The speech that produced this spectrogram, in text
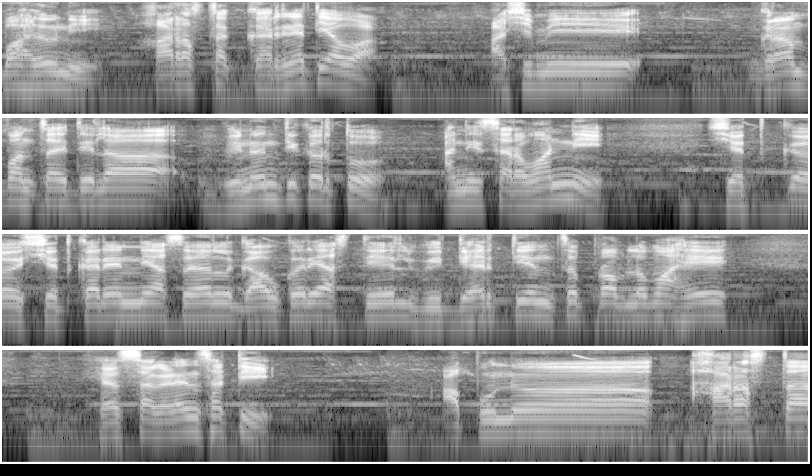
बाळवणी हा रस्ता करण्यात यावा अशी मी ग्रामपंचायतीला विनंती करतो आणि सर्वांनी शेतक शेतकऱ्यांनी असेल गावकरी असतील विद्यार्थ्यांचं प्रॉब्लेम आहे ह्या सगळ्यांसाठी आपण हा रस्ता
